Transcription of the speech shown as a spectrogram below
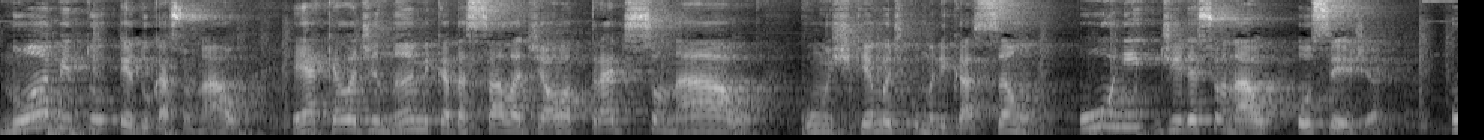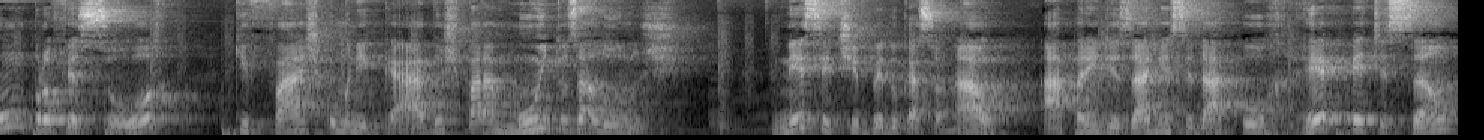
No âmbito educacional, é aquela dinâmica da sala de aula tradicional, com um esquema de comunicação unidirecional, ou seja, um professor que faz comunicados para muitos alunos. Nesse tipo educacional, a aprendizagem se dá por repetição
